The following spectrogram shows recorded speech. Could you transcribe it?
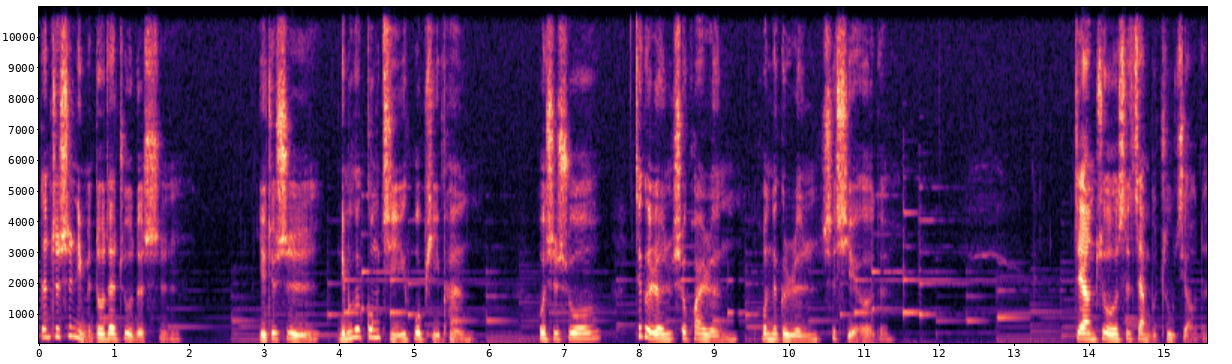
但这是你们都在做的事，也就是你们会攻击或批判，或是说这个人是坏人，或那个人是邪恶的。这样做是站不住脚的。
